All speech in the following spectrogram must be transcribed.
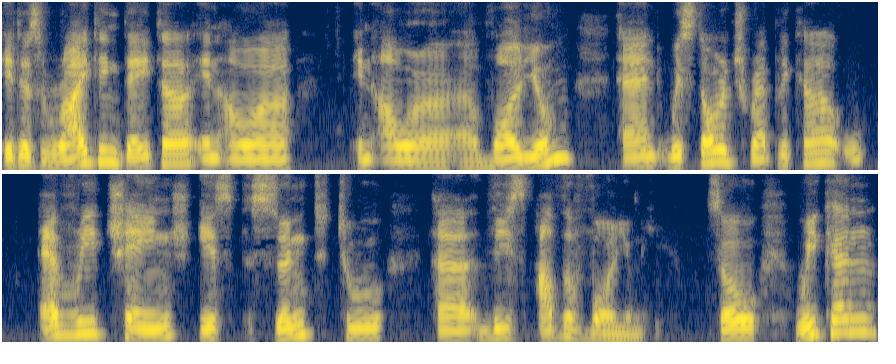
It is writing data in our in our uh, volume. And with storage replica, every change is synced to uh, this other volume here. So we can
